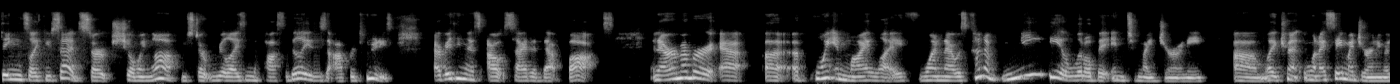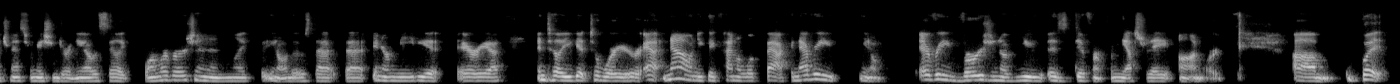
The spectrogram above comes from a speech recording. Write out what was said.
things like you said start showing up you start realizing the possibilities the opportunities everything that's outside of that box and i remember at a, a point in my life when i was kind of maybe a little bit into my journey um, like tra- when I say my journey, my transformation journey, I would say like former version and like you know there's that that intermediate area until you get to where you're at now, and you could kind of look back. And every you know every version of you is different from yesterday onward. Um, but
